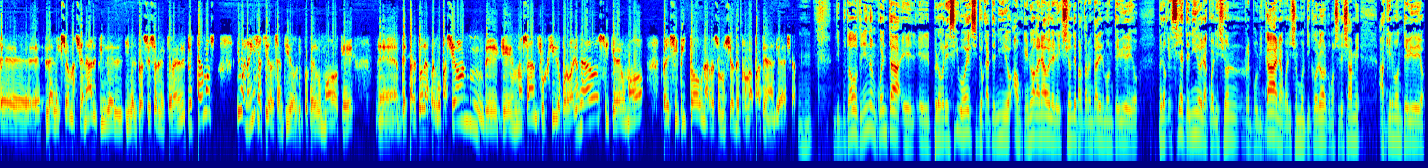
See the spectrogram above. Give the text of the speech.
eh, la elección nacional y del, y del proceso electoral en el que estamos. Y bueno, y ese ha sido el sentido, porque de algún modo que eh, despertó la preocupación de que nos han surgido por varios lados y que de algún modo precipitó una resolución de por la patria en el día de ayer. Diputado, teniendo en cuenta el, progresivo éxito que ha tenido, aunque no ha ganado la elección departamental en Montevideo, pero que sí ha tenido la coalición republicana, coalición multicolor, como se le llame, aquí en Montevideo,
